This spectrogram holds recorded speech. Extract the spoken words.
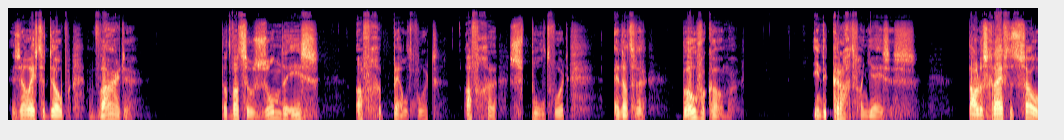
En zo heeft de doop waarde. Dat wat zo zonde is, afgepeld wordt, afgespoeld wordt. En dat we bovenkomen in de kracht van Jezus. Paulus schrijft het zo.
